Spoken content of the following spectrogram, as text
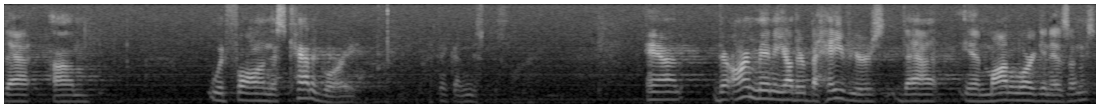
that um, would fall in this category. I think I missed And there are many other behaviors that in model organisms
